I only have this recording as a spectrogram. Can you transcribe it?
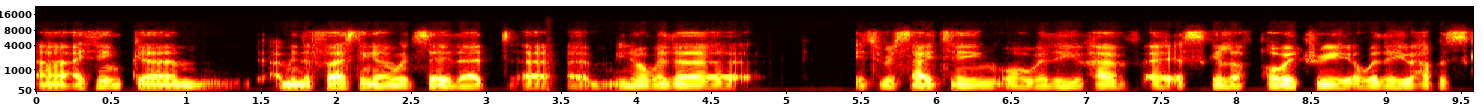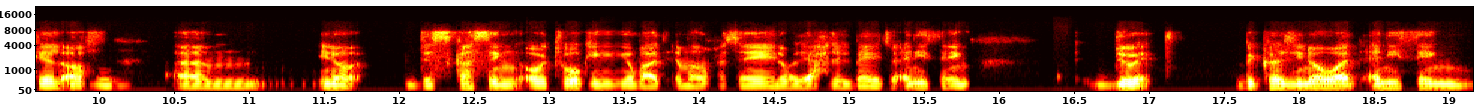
Uh, I think um, I mean, the first thing I would say that, uh, um, you know, whether it's reciting or whether you have a, a, skill of poetry or whether you have a skill of, mm-hmm. um, you know, discussing or talking about Imam Hussein or the Ahl al-Bayt or anything, do it. Because you know what? Anything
